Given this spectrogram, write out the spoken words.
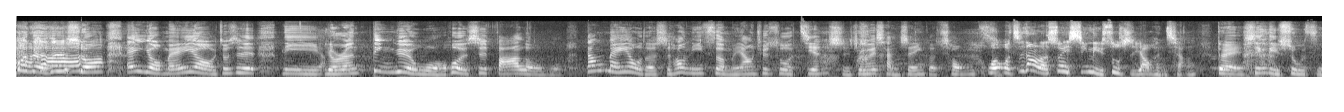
或者是说，哎，有没有就是你有人订阅我，或者是 follow 我？当没有的时候，你怎么样去做坚持，就会产生一个冲击。我我知道了，所以心理素质要很强。对心理素质。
